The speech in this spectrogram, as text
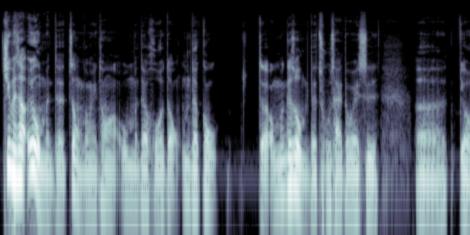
基本上，因为我们的这种东西，通常我们的活动、我们的公的，我们应该说我们的出差都会是，呃，有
